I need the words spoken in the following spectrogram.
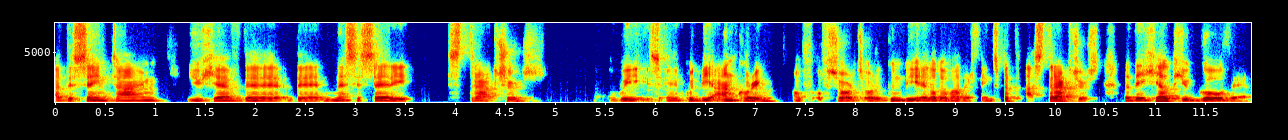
At the same time, you have the, the necessary structures. We, it could be anchoring of, of sorts, or it could be a lot of other things, but uh, structures that they help you go there.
